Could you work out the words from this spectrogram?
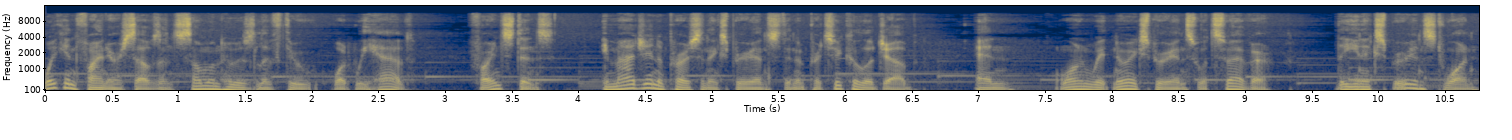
we can find ourselves in someone who has lived through what we have. For instance, imagine a person experienced in a particular job and one with no experience whatsoever. The inexperienced one,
